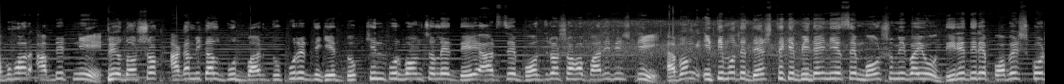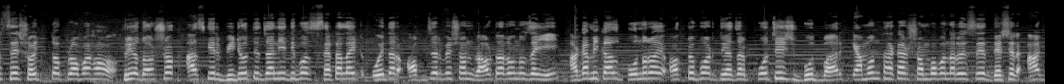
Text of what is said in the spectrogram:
আবহাওয়ার আপডেট নিয়ে। প্রিয় দর্শক, আগামীকাল বুধবার দুপুরের দিকে দক্ষিণ পূর্ব অঞ্চলে দেয়ে আসছে বজ্র সহ ভারী বৃষ্টি এবং ইতিমধ্যে দেশ থেকে বিদায় নিয়েছে মৌসুমী বায়ু। ধীরে ধীরে প্রবেশ করছে শৈত্য প্রবাহ। প্রিয় দর্শক, আজকের ভিডিওতে জানিয়ে দিব স্যাটেলাইট ওয়েদার অবজারভেশন রাউটার অনুযায়ী আগামীকাল পনেরোই অক্টোবর দুই হাজার পঁচিশ বুধবার কেমন থাকার সম্ভাবনা রয়েছে দেশের আট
